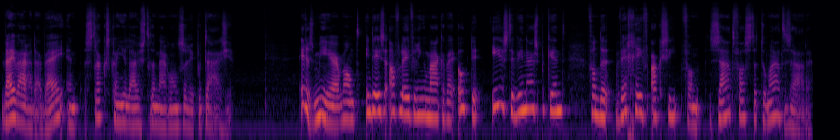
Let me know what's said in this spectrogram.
Wij waren daarbij en straks kan je luisteren naar onze reportage. Er is meer, want in deze afleveringen maken wij ook de eerste winnaars bekend van de weggeefactie van zaadvaste tomatenzaden.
